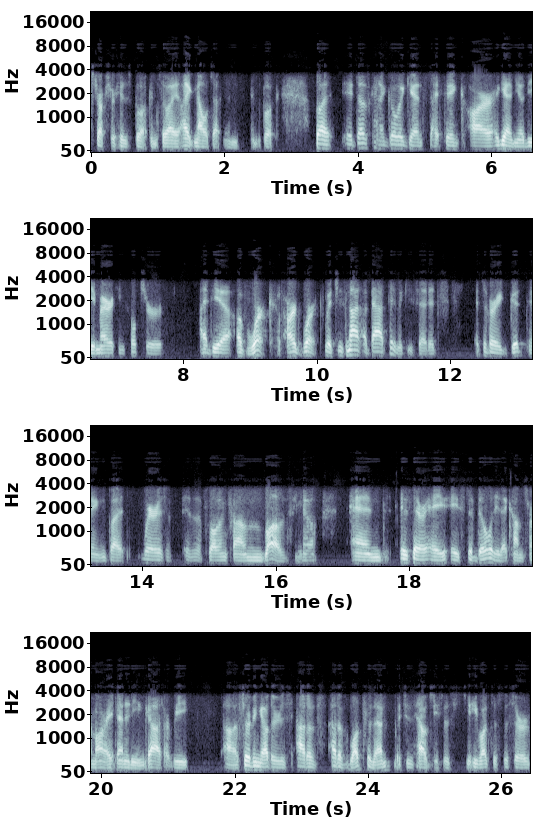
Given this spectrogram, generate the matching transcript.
structure his book, and so I, I acknowledge that in, in the book. But it does kind of go against, I think, our again, you know, the American culture idea of work, of hard work, which is not a bad thing, like you said. It's it's a very good thing, but where is it, is it flowing from love, you know? And is there a, a stability that comes from our identity in God? Are we uh, serving others out of out of love for them, which is how Jesus he wants us to serve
